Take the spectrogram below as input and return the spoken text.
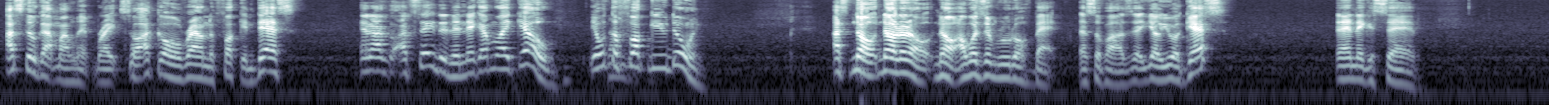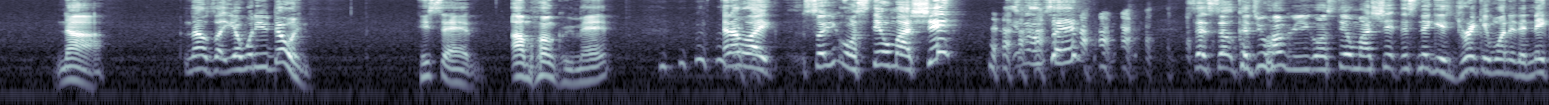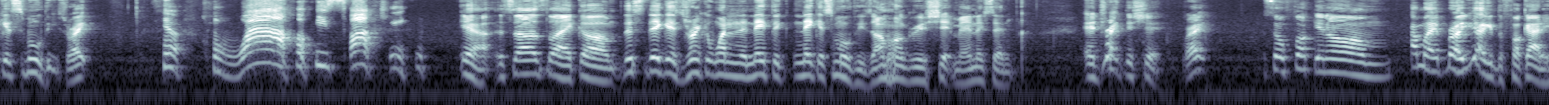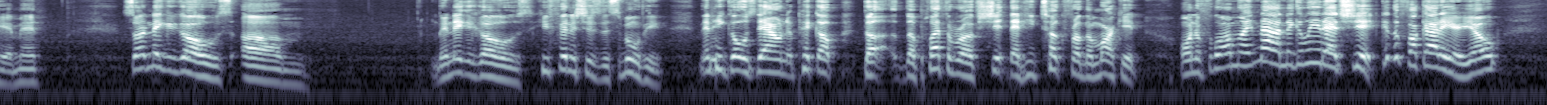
I still got my limp, right? So I go around the fucking desk, and I, I say to the nigga, I'm like, yo, yo, what the fuck are you doing? I no, no, no, no, no. I wasn't Rudolph back. That's I said. Yo, you a guest? And that nigga said, nah. And I was like, yo, what are you doing? He said, I'm hungry, man. And I'm like, so you gonna steal my shit? You know what I'm saying? Said so, cause you hungry, you gonna steal my shit. This nigga is drinking one of the naked smoothies, right? Yeah. wow, he's talking. Yeah, so I was like, um, this nigga is drinking one of the naked naked smoothies. I'm hungry as shit, man. They said, and drank the shit, right? So fucking um, I'm like, bro, you gotta get the fuck out of here, man. So the nigga goes, um, the nigga goes, he finishes the smoothie. Then he goes down to pick up the the plethora of shit that he took from the market on the floor. I'm like, nah, nigga, leave that shit. Get the fuck out of here, yo.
